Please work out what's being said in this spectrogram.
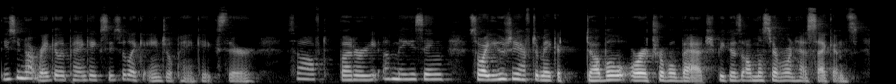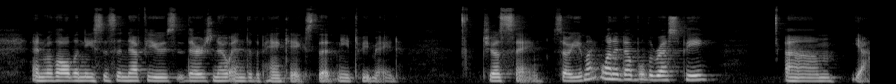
these are not regular pancakes. These are like angel pancakes. They're soft, buttery, amazing. So I usually have to make a double or a triple batch because almost everyone has seconds. And with all the nieces and nephews, there's no end to the pancakes that need to be made. Just saying. So you might want to double the recipe. Um, yeah,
